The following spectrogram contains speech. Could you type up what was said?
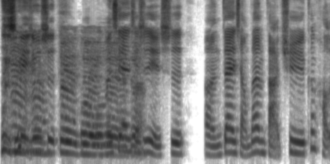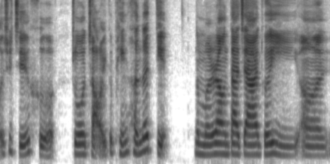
所以就是对对，我们现在其实也是，嗯，在想办法去更好的去结合，说找一个平衡的点，那么让大家可以，嗯，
